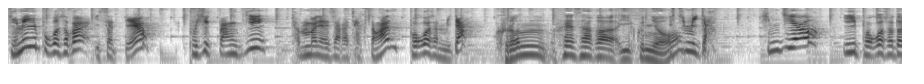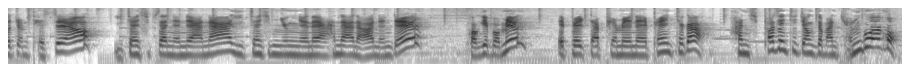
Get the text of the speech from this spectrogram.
기밀 보고서가 있었대요. 부식 방지 전문 회사가 작성한 보고서입니다. 그런 회사가 있군요. 있습니다. 심지어 이 보고서도 좀 됐어요. 2014년에 하나, 2016년에 하나 나왔는데 거기 보면 에펠탑 표면의 페인트가 한 10% 정도만 견고하고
